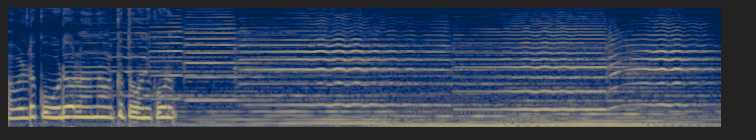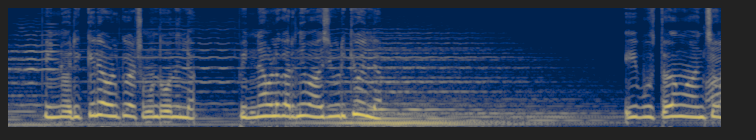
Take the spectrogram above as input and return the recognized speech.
അവളുടെ കൂടെ ഉള്ളതെന്ന് അവൾക്ക് തോന്നിക്കോളും. പിന്നെ ഒരിക്കലും അവൾക്ക് വിഷമം തോന്നില്ല. പിന്നെ അവൾ കരഞ്ഞ് വാശി പിടിക്കുമില്ല ഈ പുസ്തകം വാങ്ങിച്ചോ?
